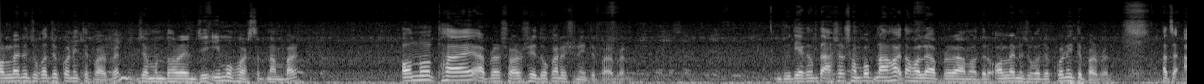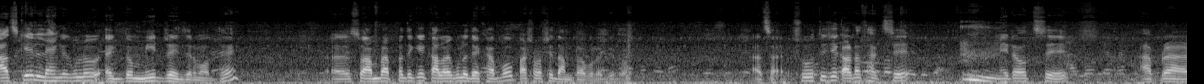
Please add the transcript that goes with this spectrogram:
অনলাইনে যোগাযোগ করে নিতে পারবেন। যেমন ধরেন যে ইমো, হোয়াটসঅ্যাপ নাম্বার। অন্যথায় আপনারা সরাসরি দোকানে এসে নিতে পারবেন। যদি এখন তো আসা সম্ভব না হয়, তাহলে আপনারা আমাদের অনলাইনে যোগাযোগ করে নিতে পারবেন। আচ্ছা আজকের লেহেঙ্গাগুলো একদম মিড রেঞ্জের মধ্যে। সো আমরা আপনাদেরকে কালারগুলো দেখাবো, পাশাপাশি দামটাও বলে দেবো। আচ্ছা শুরুতে যে কালারটা থাকছে, এটা হচ্ছে আপনার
